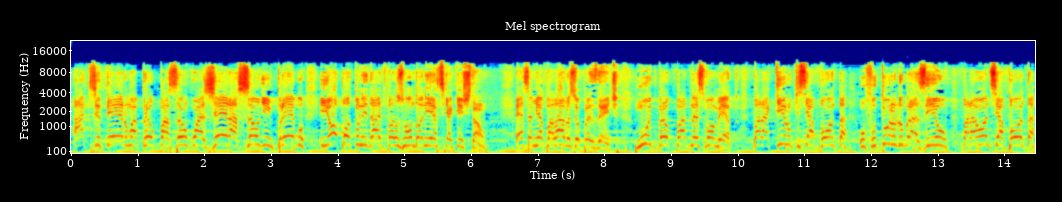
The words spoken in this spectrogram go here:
há que se ter uma preocupação com a geração de emprego e oportunidades para os rondonienses que aqui estão. Essa é a minha palavra, senhor presidente. Muito preocupado nesse momento para aquilo que se aponta o futuro do Brasil, para onde se aponta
